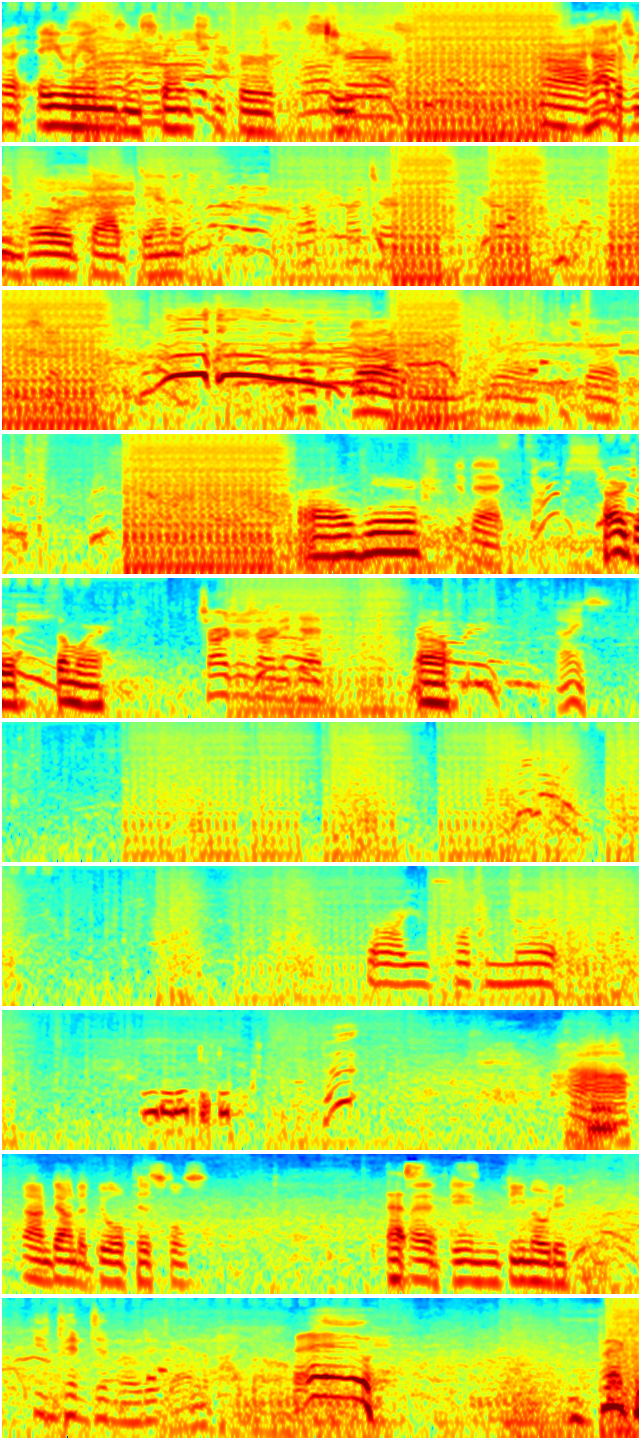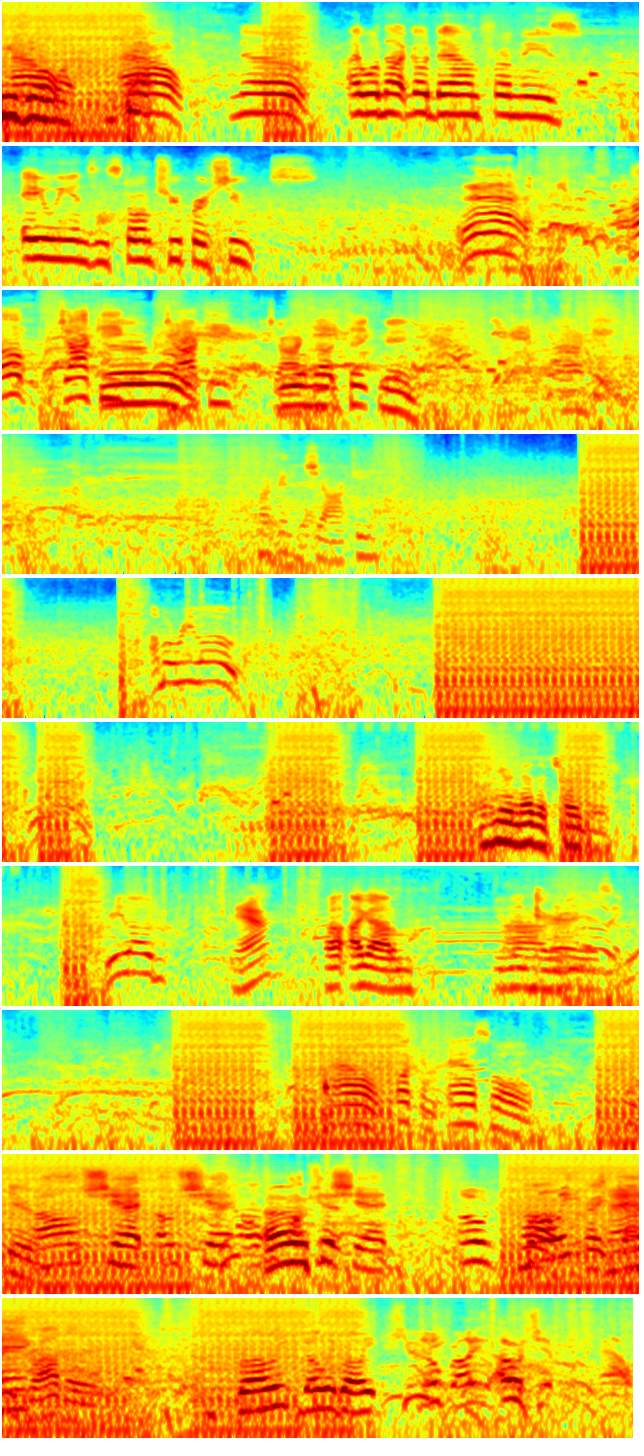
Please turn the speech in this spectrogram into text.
got aliens and stormtrooper suits. Ah, I had to reload. God damn it! Oh, hunter. Nice job, man. Good job. Good shot. I hear Get back. Charger somewhere. Charger's already dead. Oh, Nice. Oh, you fucking nut. Ah, now I'm down to dual pistols. that's. I have been demoted. You've been demoted. Oh! Back you Ow. go. Ow! No! I will not go down from these aliens and stormtrooper shoots. Ah! Oh, jockey, No. jockey, You will jockey. not take me. Uh, fucking jockey. I'm a reload. I hear another charger. Reload. Yeah? Oh, I got him. He's Oh, in here. there he is. Ow, fucking asshole. Thank you. Oh shit, oh shit, oh, Oh, fucking shit. shit. Oh, Oh, great, Johnny Bravo. Brawly, go away, Brawly. No, Brawly. Oh shit. Ow.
